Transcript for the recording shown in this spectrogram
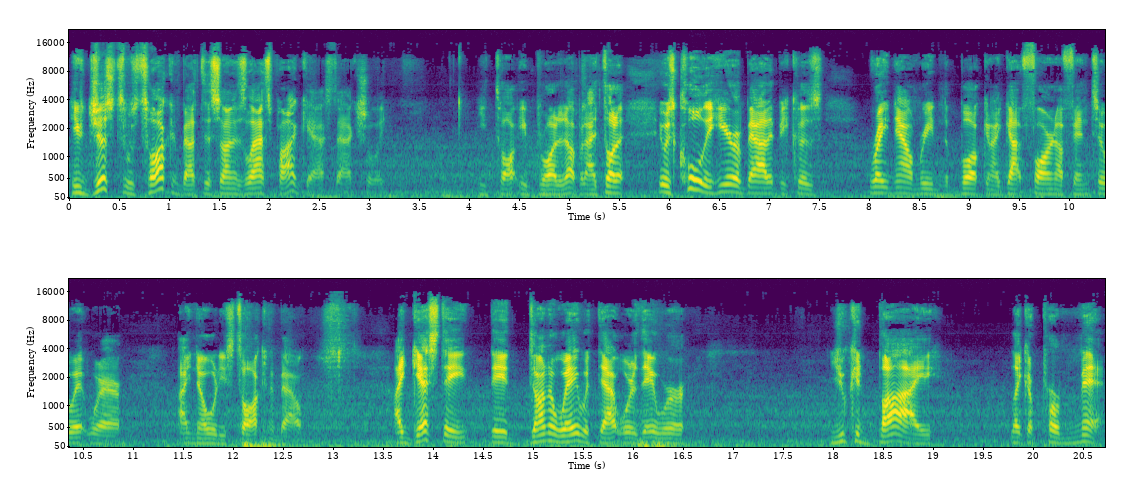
he just was talking about this on his last podcast. Actually, he taught he brought it up, and I thought it, it was cool to hear about it because right now I'm reading the book and I got far enough into it where I know what he's talking about. I guess they they had done away with that where they were you could buy like a permit.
